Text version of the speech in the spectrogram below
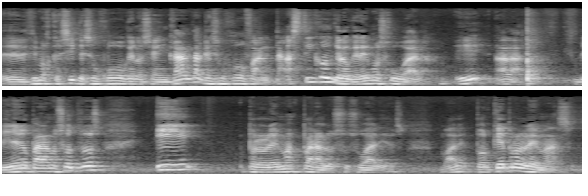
Eh, decimos que sí, que es un juego que nos encanta, que es un juego fantástico y que lo queremos jugar. Y, ala, dinero para nosotros y problemas para los usuarios. ¿Vale? ¿Por qué problemas?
